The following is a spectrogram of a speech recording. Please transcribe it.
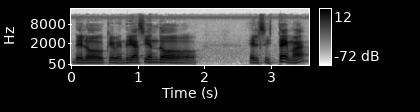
de lo que vendría siendo el sistema,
